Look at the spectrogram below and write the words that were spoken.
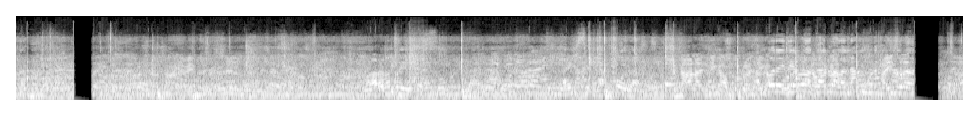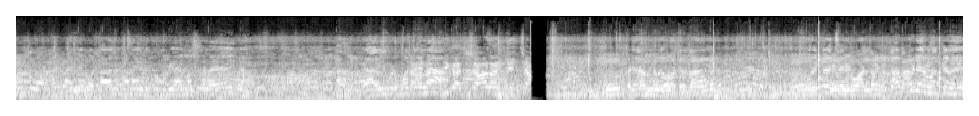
தான் போட்டாலும் பணம் எடுக்க முடியாது மக்களே இப்படி போட்டேன்னா கட்டாமல் போயிட்டு நூறுரூவான்னு தான் கொடுத்துருக்காங்க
